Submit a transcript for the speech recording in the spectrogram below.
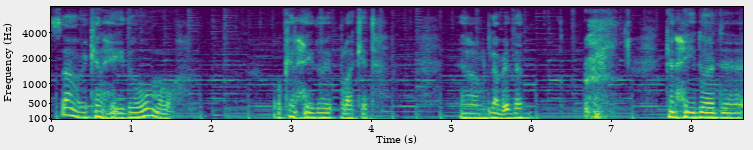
صافي كنحيدوهم و وكنحيدو les plaquettes. ولا بعدا. كنحيدو هاد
